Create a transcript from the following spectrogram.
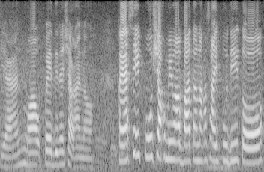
Yan, ma- pwede na siyang ano. Kaya safe po siya kung may mga batang nakasakay po dito.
